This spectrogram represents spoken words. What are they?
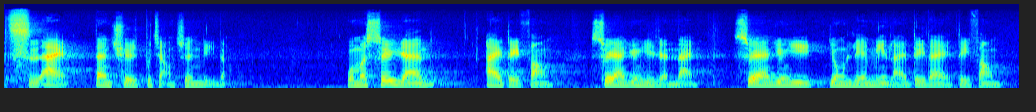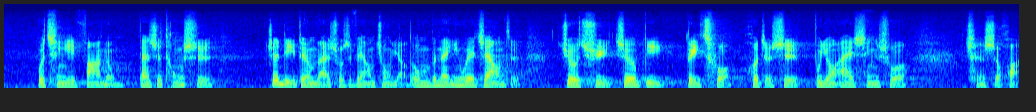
慈爱，但却不讲真理的。我们虽然爱对方，虽然愿意忍耐，虽然愿意用怜悯来对待对方，不轻易发怒，但是同时，真理对我们来说是非常重要的。我们不能因为这样子就去遮蔽对错，或者是不用爱心说诚实话。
